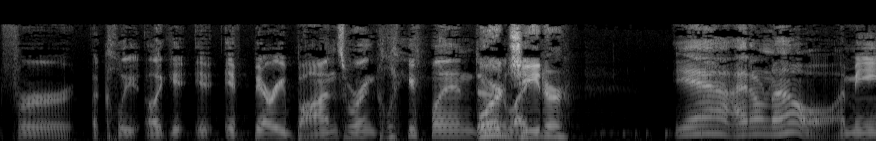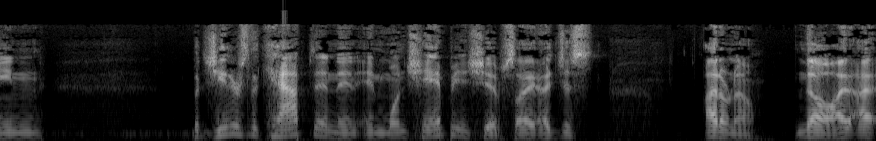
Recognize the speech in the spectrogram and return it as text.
for a Cle- like if Barry Bonds were in Cleveland or, or like, Jeter? Yeah, I don't know. I mean, but Jeter's the captain and, and won championships. I, I just, I don't know. No, I, I,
